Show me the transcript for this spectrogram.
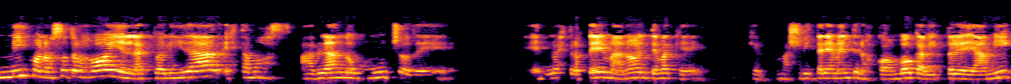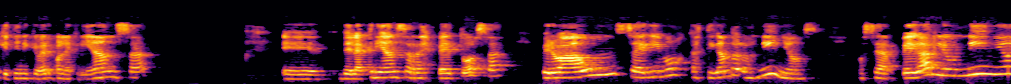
mismo nosotros hoy en la actualidad estamos hablando mucho de, en nuestro tema, ¿no? El tema que, mayoritariamente nos convoca Victoria y a mí, que tiene que ver con la crianza, eh, de la crianza respetuosa, pero aún seguimos castigando a los niños. O sea, pegarle a un niño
